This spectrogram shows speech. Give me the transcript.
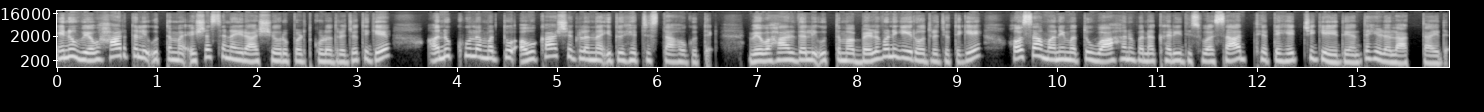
ಇನ್ನು ವ್ಯವಹಾರದಲ್ಲಿ ಉತ್ತಮ ಯಶಸ್ಸನ್ನ ಈ ರಾಶಿಯವರು ಪಡೆದುಕೊಳ್ಳೋದ್ರ ಜೊತೆಗೆ ಅನುಕೂಲ ಮತ್ತು ಅವಕಾಶಗಳನ್ನ ಇದು ಹೆಚ್ಚಿಸ್ತಾ ಹೋಗುತ್ತೆ. ವ್ಯವಹಾರದಲ್ಲಿ ಉತ್ತಮ ಬೆಳವಣಿಗೆ ಇರೋದ್ರ ಜೊತೆಗೆ ಹೊಸ ಮನೆ ಮತ್ತು ವಾಹನವನ್ನ ಖರೀದಿಸುವ ಸಾಧ್ಯತೆ ಹೆಚ್ಚಿಗೆ ಇದೆ ಅಂತ ಹೇಳಲಾಗ್ತಾ ಇದೆ.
